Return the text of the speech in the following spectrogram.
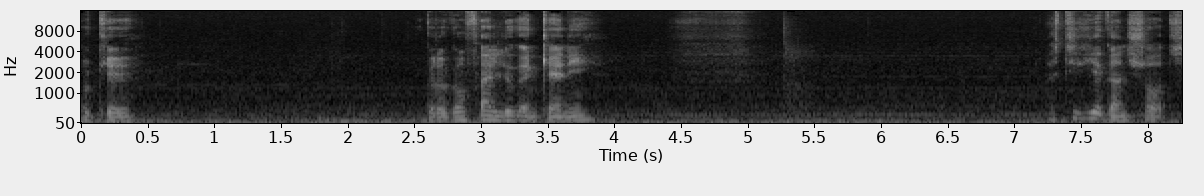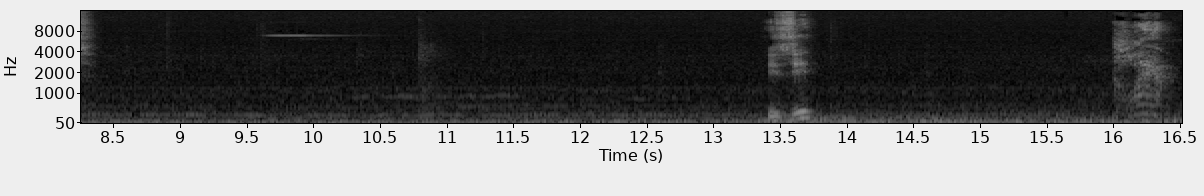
Okay. Gotta go find Luke and Kenny. I still hear gunshots. Is it? Clem.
